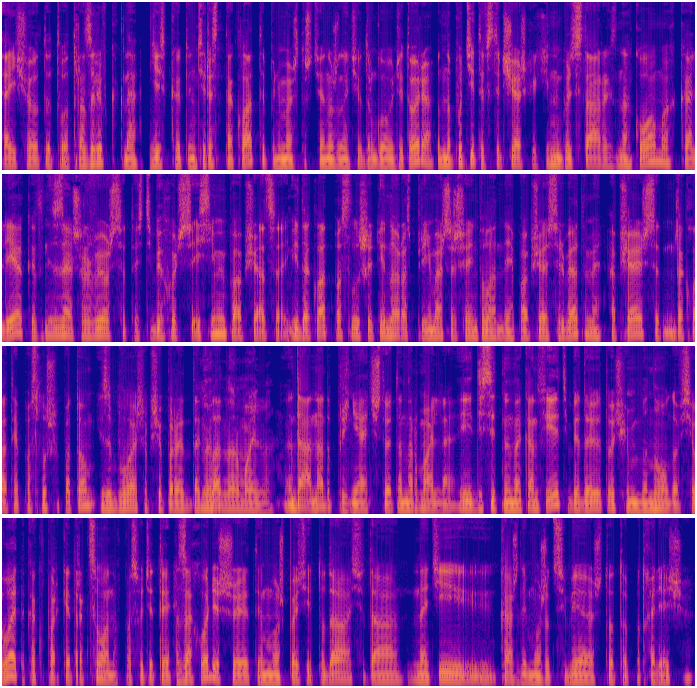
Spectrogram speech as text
А еще вот этот вот разрыв, когда есть какой-то интересный доклад, ты понимаешь, что тебе нужно идти в другую аудиторию. На пути ты встречаешь каких-нибудь старых знакомых, коллег, и ты не знаешь, рвешься, то есть тебе хочется и с ними пообщаться, и доклад послушать. Иной раз принимаешь решение, ладно, я пообщаюсь с ребятами, общаешься, доклад я послушаю потом, и забываешь вообще про этот доклад. Но это нормально. Да, надо принять, что это это нормально. И действительно, на конфе тебе дают очень много всего. Это как в парке аттракционов. По сути, ты заходишь, и ты можешь пойти туда, сюда, найти. Каждый может себе что-то подходящее.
